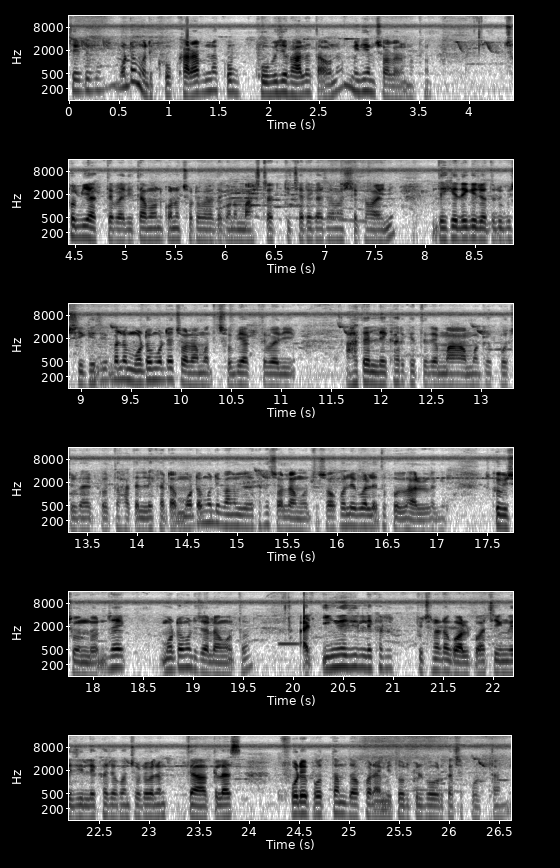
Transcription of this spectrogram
সেটুকু মোটামুটি খুব খারাপ না, খুব খুব যে ভালো তাও না মিডিয়াম চলার মতো। ছবি আঁকতে পারি, তেমন কোনো ছোটোবেলাতে কোনো মাস্টার টিচারের কাছে আমার শেখা হয়নি। দেখে দেখে যতটুকু শিখেছি মানে মোটামুটি চলার মতো ছবি আঁকতে পারি। হাতের লেখার ক্ষেত্রে মা আমাকে প্রচুর গাইড করতো, হাতের লেখাটা মোটামুটি বাংলা লেখাটা চলার মতো, সকলে বলে তো খুবই ভালো লাগে, খুবই সুন্দর। যাই মোটামুটি চলার মতো। আর ইংরেজি লেখার পিছনে একটা গল্প আছে, ইংরেজি লেখা যখন ছোটোবেলা ক্লাস ফোরে পড়তাম, তখন আমি তরকুল বাবুর কাছে পড়তাম।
